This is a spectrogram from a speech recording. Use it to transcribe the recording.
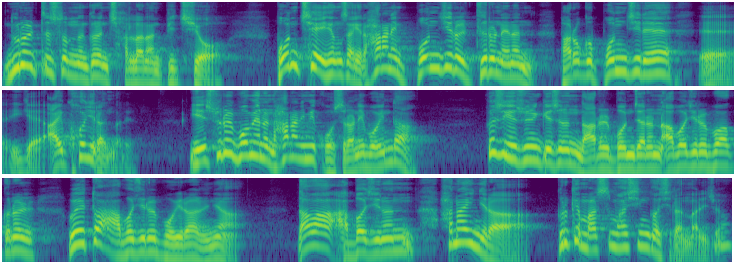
눈을 뜰 수 없는 그런 찬란한 빛이요 본체의 형상이라 하나님 본질을 드러내는 바로 그 본질의 에, 이게 아이콘이란 말이에요. 예수를 보면은 하나님이 고스란히 보인다. 그래서 예수님께서는 나를 본 자는 아버지를 보았거늘 왜 또 아버지를 보이라 하느냐? 나와 아버지는 하나이니라. 그렇게 말씀하신 것이란 말이죠.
